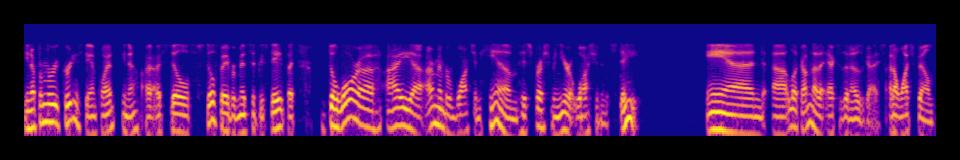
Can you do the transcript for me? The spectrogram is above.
you know, from a recruiting standpoint, you know, I, I still still favor Mississippi State. But de Laura, I uh, I remember watching him his freshman year at Washington State. And uh, look, I'm not an X's and O's guy. I don't watch film,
